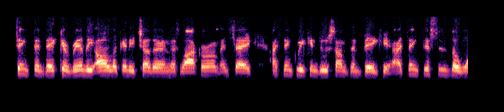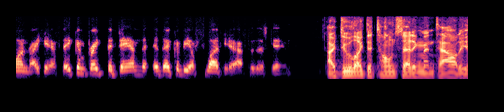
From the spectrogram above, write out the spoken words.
think that they could really all look at each other in this locker room and say, I think we can do something big here. I think this is the one right here. If they can break the dam, there could be a flood here after this game. I do like the tone setting mentality,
